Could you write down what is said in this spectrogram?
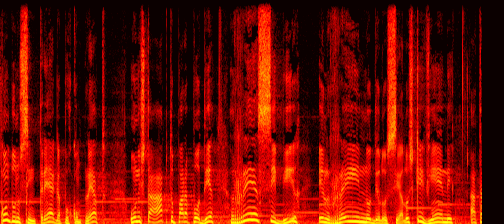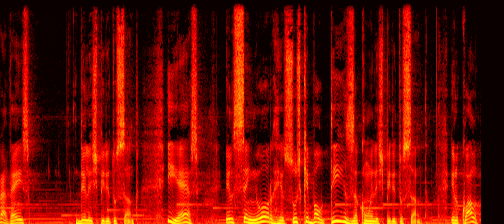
quando uno se entrega por completo, uno está apto para poder receber o reino de los que vem através do Espírito Santo. E és el Senhor Jesus que bautiza com o Espírito Santo, el qual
